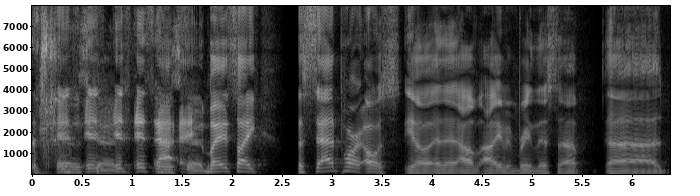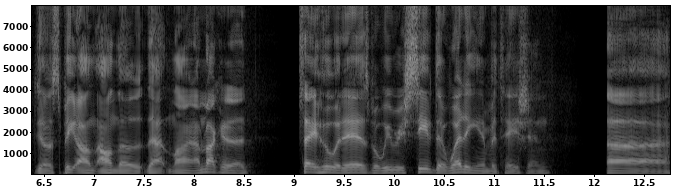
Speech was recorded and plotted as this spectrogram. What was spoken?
It It's was it's good. it's, it's It was a- good. but it's like the sad part. Oh, you know, and then I'll I'll even bring this up. Uh, you know, speak on on the that line. I'm not gonna say who it is, but we received a wedding invitation. Uh,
